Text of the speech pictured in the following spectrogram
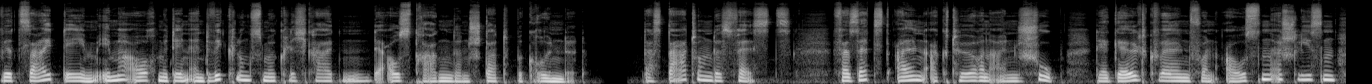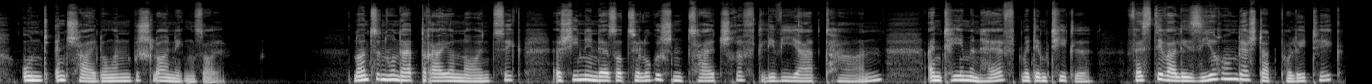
wird seitdem immer auch mit den Entwicklungsmöglichkeiten der austragenden Stadt begründet. Das Datum des Fests versetzt allen Akteuren einen Schub, der Geldquellen von außen erschließen und Entscheidungen beschleunigen soll. 1993 erschien in der soziologischen Zeitschrift Leviathan ein Themenheft mit dem Titel Festivalisierung der Stadtpolitik,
